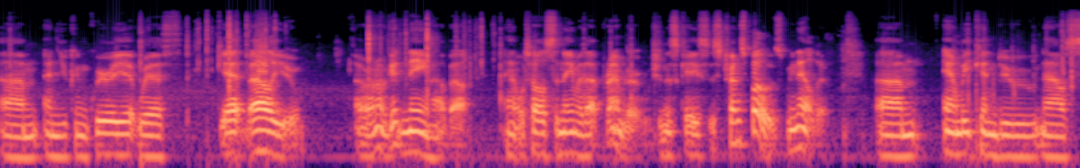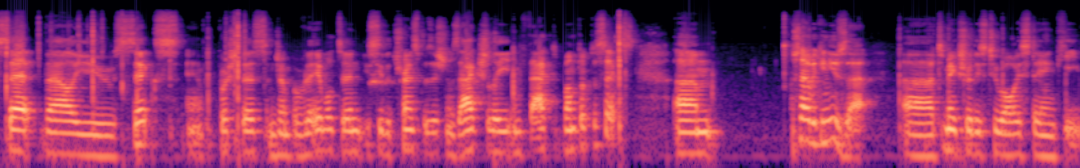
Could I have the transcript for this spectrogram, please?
um, and you can query it with get value, or no, get name, how about? And it will tell us the name of that parameter, which in this case is transpose. We nailed it. Um, and we can do now set value 6, and if we push this and jump over to Ableton, you see the transposition is actually, in fact, bumped up to 6. Um, so now we can use that uh, to make sure these two always stay in key.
